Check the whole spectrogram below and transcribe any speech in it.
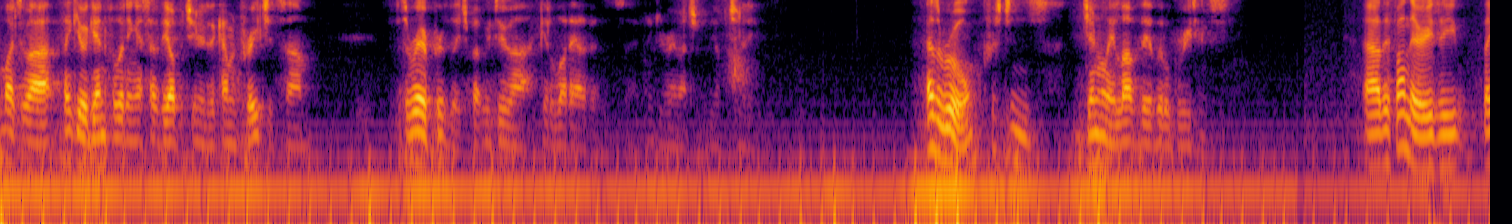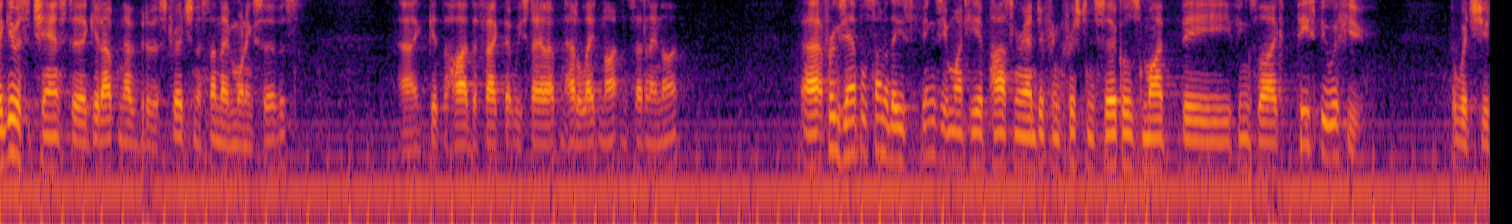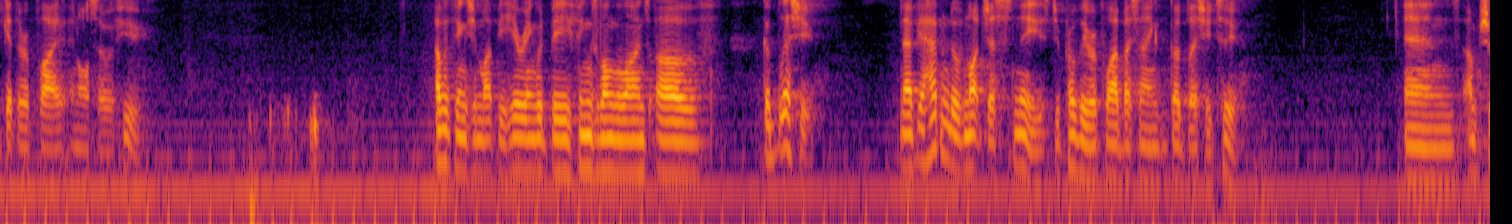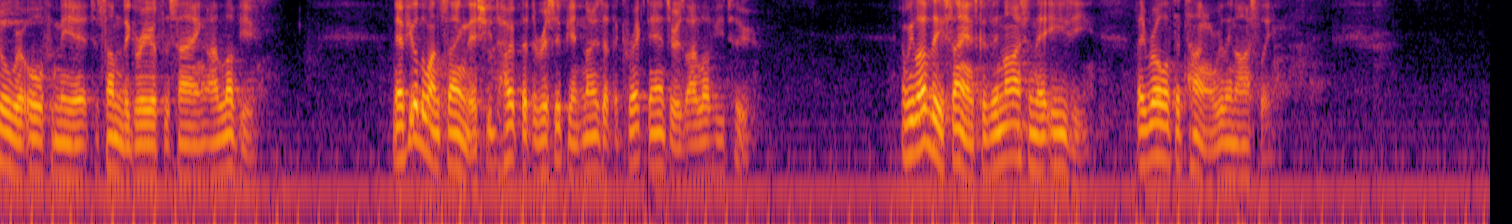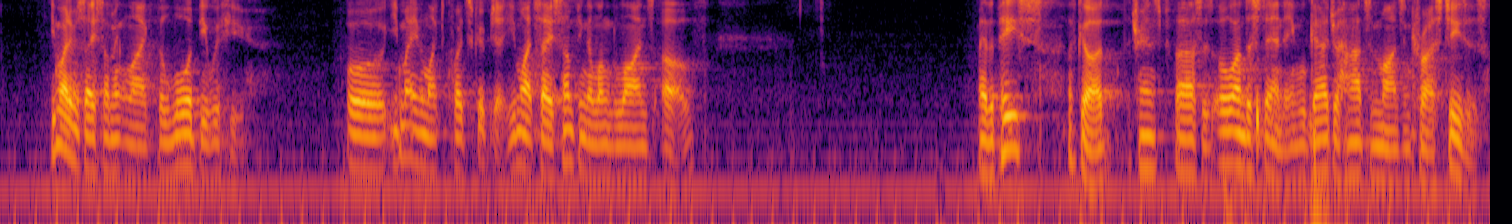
I'd like to uh, thank you again for letting us have the opportunity to come and preach. It's um, it's a rare privilege, but we do uh, get a lot out of it. So thank you very much for the opportunity. As a rule, Christians generally love their little greetings. Uh, they're fun, they're easy. They give us a chance to get up and have a bit of a stretch in a Sunday morning service. Uh, get to hide the fact that we stayed up and had a late night on Saturday night. Uh, for example, some of these things you might hear passing around different Christian circles might be things like, Peace be with you, which you'd get the reply, and also a few. Other things you might be hearing would be things along the lines of, God bless you. Now, if you happen to have not just sneezed, you probably reply by saying, God bless you too. And I'm sure we're all familiar to some degree with the saying, I love you. Now, if you're the one saying this, you'd hope that the recipient knows that the correct answer is, I love you too. And we love these sayings because they're nice and they're easy. They roll off the tongue really nicely. You might even say something like, The Lord be with you. Or you might even like to quote scripture. You might say something along the lines of, May the peace of God that transpasses all understanding will guard your hearts and minds in Christ Jesus.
